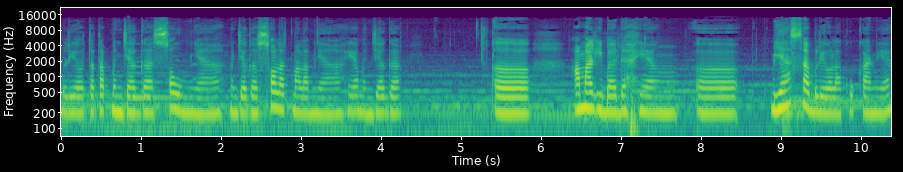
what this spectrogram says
Beliau tetap menjaga saumnya menjaga sholat malamnya ya menjaga uh, amal ibadah yang uh, biasa beliau lakukan ya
